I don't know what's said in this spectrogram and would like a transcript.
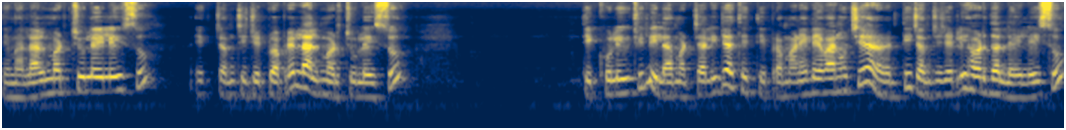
તેમાં લાલ મરચું લઈ લઈશું. એક ચમચી જેટલું આપણે લાલ મરચું લઈશું. તીખું લીધું છે લીલા મરચાં લીધા છે. તે પ્રમાણે લેવાનું છે. અડધી ચમચી જેટલી હળદર લઈ લઈશું.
